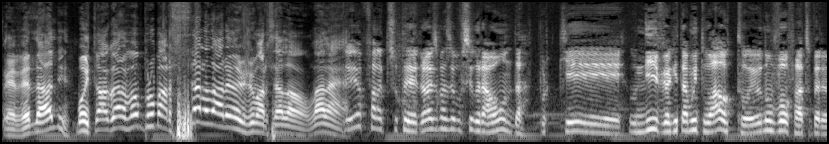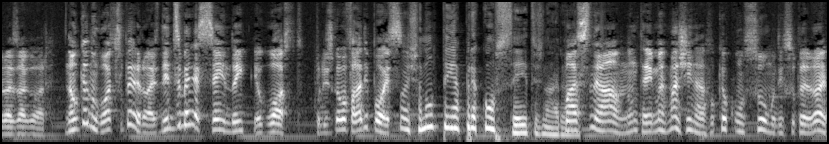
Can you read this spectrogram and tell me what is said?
É verdade. Bom, então agora vamos pro Marcelo Naranjo, Marcelão. Vai lá. Eu ia falar de super-heróis, mas eu vou segurar a onda, porque o nível aqui tá muito alto. Eu não vou falar de super-heróis agora. Não que eu não gosto de super-heróis, nem desmerecendo, hein? Eu gosto. Por isso que eu vou falar depois. Poxa, não tenha preconceitos, Naranjo. Mas não, não tem. Mas imagina, o que eu consumo de super-herói,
